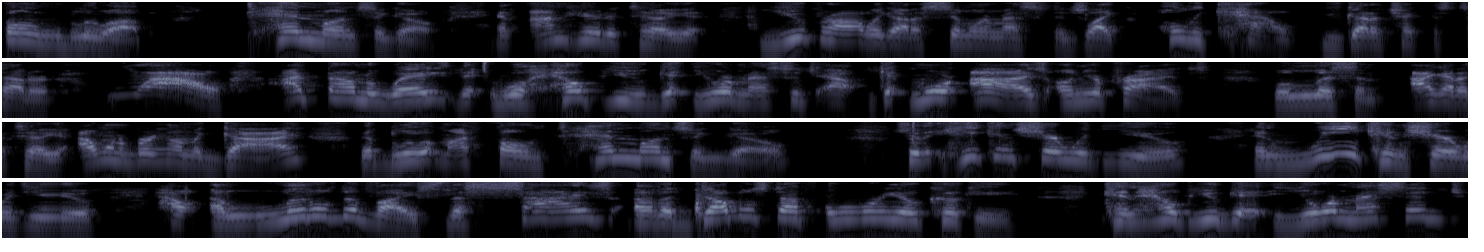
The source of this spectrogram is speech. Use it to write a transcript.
phone blew up 10 months ago. And I'm here to tell you, you probably got a similar message like, holy cow, you've got to check this out. Or, wow, I found a way that will help you get your message out, get more eyes on your prize. Well, listen, I got to tell you, I want to bring on the guy that blew up my phone 10 months ago so that he can share with you and we can share with you how a little device the size of a double stuffed Oreo cookie can help you get your message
